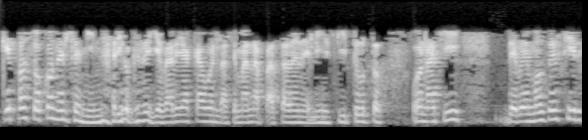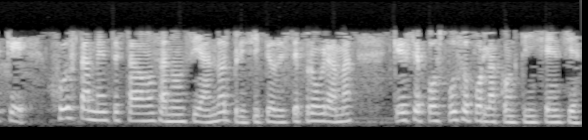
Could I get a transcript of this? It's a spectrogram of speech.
¿Qué pasó con el seminario que se llevaría a cabo en la semana pasada en el instituto? Bueno, aquí debemos decir que justamente estábamos anunciando al principio de este programa que se pospuso por la contingencia.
